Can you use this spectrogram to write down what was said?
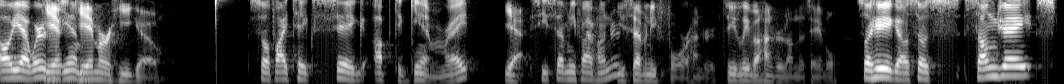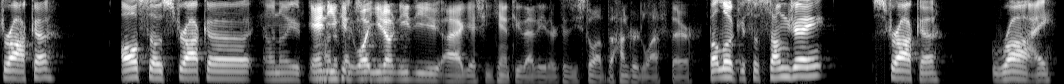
Oh yeah, where's Ghim, Ghim? Ghim or Hoge. So if I take Sigg up to Ghim, right? Yeah. Is he seventy five hundred? He's 7,400. So you leave 100 on the table. So here you go. So Sungjae Straka, also Straka. Oh no, you're And you can, well, you don't need to, I guess you can't do that either because you still have the 100 left there. But look, so Sungjae Straka, Rai,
